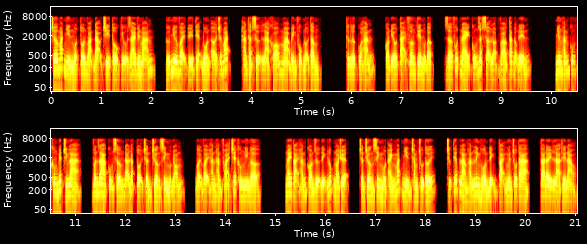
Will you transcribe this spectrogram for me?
Trơ mắt nhìn một tôn vạn đạo c h i tổ cựu giai viên mãn, cứ như vậy tùy tiện bốn ở trước mắt, hắn thật sự là khó mà bình phục nội tâm. Thực lực của hắn còn yếu tại phương thiên một bậc, giờ phút này cũng rất sợ lọt vào tác động đến. Nhưng hắn cũng không biết chính là, vân gia cũng sớm đã đắc tội trần trường sinh một nhóm, bởi vậy hắn hẳn phải chết không nghi ngờ. Ngay tại hắn còn dự định lúc nói chuyện, trần trường sinh một ánh mắt nhìn chăm chú tới, trực tiếp làm hắn linh hồn định tại nguyên chỗ ta ta đây là thế nào?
